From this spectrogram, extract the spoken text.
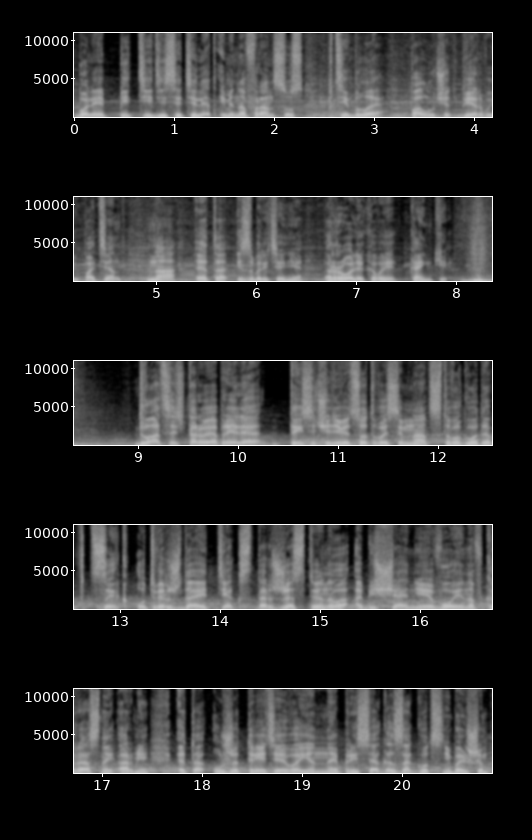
более 50 лет именно француз Птибле получит первый патент на это изобретение – роликовые коньки. 22 апреля 1918 года в ЦИК утверждает текст торжественного обещания воинов Красной Армии. Это уже третья военная присяга за год с небольшим.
